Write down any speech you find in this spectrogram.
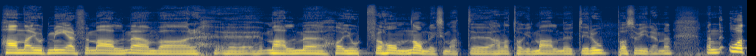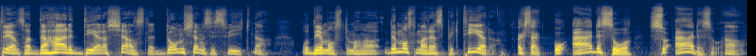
han har gjort mer för Malmö än vad uh, Malmö har gjort för honom, liksom att uh, han har tagit Malmö ut i Europa och så vidare. Men, men återigen, så här, det här är deras känslor, de känner sig svikna. Och det måste, man ha, det måste man respektera. Exakt, och är det så, så är det så. Ja.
